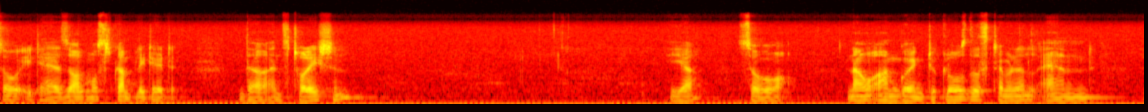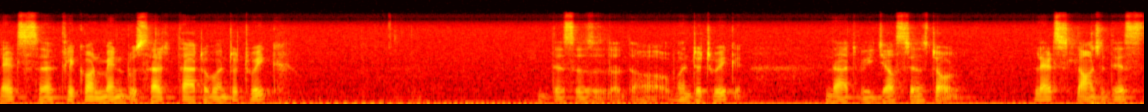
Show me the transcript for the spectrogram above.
so it has almost completed the installation. Yeah so now I'm going to close this terminal and let's uh, click on menu to search that Ubuntu tweak. This is the Ubuntu tweak that we just installed. Let's launch this.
